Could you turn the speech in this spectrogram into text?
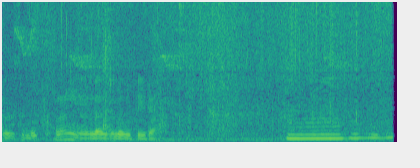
នៅសនុកខ្លាំងឡើងគីឡូទៀតដែរ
